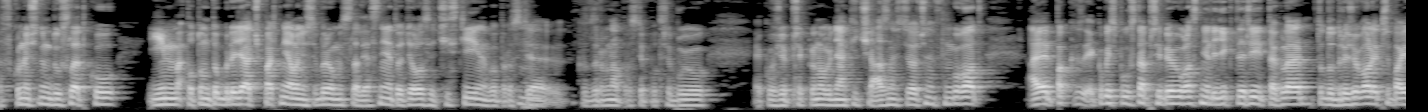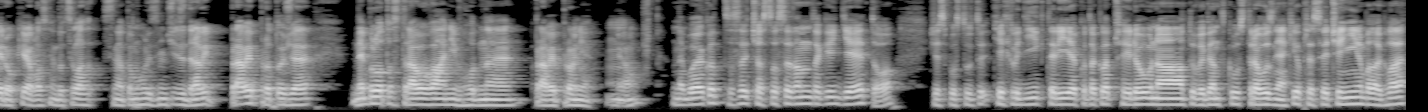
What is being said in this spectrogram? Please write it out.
v konečném důsledku jim potom to bude dělat špatně, ale oni si budou myslet, jasně, to tělo se čistí, nebo prostě Hmm. jako zrovna prostě potřebuju jakože překlenout nějaký čas, než to začne fungovat. A je pak jakoby spousta příběhů vlastně lidí, kteří takhle to dodržovali třeba i roky a vlastně docela si na to mohli zničit zdraví právě protože nebylo to stravování vhodné právě pro ně. Mm. Jo? Nebo jako to se často se tam taky děje to, že spoustu těch lidí, kteří jako takhle přejdou na tu veganskou stravu z nějakého přesvědčení nebo takhle,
